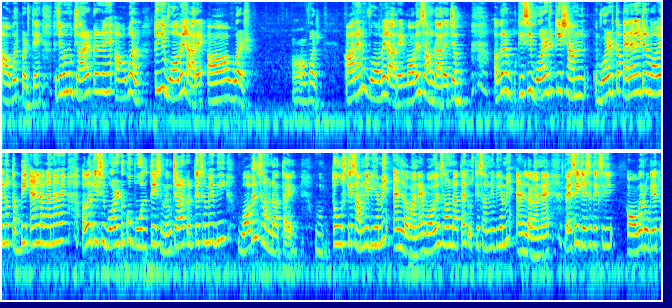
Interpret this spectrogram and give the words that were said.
आवर पढ़ते हैं। तो जब हम उच्चारण कर रहे हैं आवर तो ये वॉवेल आ रहा है आवर आवर आ रहा है ना वॉवल आ रहा है वॉवल साउंड आ रहा है। जब अगर किसी वर्ड के शाम वर्ड का पहला लेटर वॉवेल हो, तब भी एन लगाना है। अगर किसी वर्ड को बोलते समय, उच्चार करते समय भी वॉवल साउंड आता है तो उसके सामने भी हमें एन लगाना है। वॉवल साउंड आता है तो उसके सामने भी हमें एन लगाना है। वैसे ही जैसे देख ओवर हो गया तो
